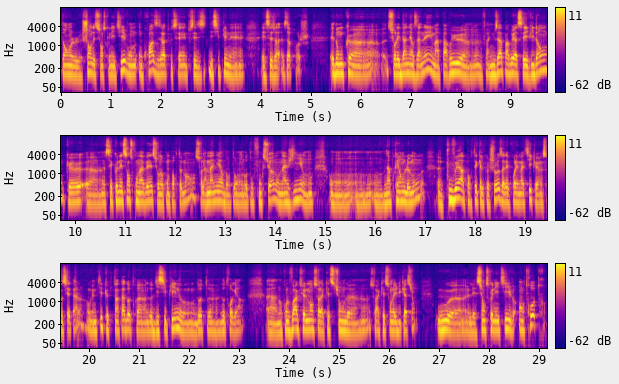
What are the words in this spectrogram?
dans le champ des sciences cognitives, on, on croise déjà toutes ces, toutes ces disciplines et, et ces approches. Et donc, euh, sur les dernières années, il m'a paru, euh, enfin, il nous a paru assez évident que euh, ces connaissances qu'on avait sur nos comportements, sur la manière dont on, dont on fonctionne, on agit, on, on, on appréhende le monde, euh, pouvaient apporter quelque chose à des problématiques euh, sociétales, au même titre que tout un tas d'autres disciplines ou d'autres d'autres regards. donc, on le voit actuellement sur la question de sur la question de l'éducation, où les sciences cognitives, entre autres,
